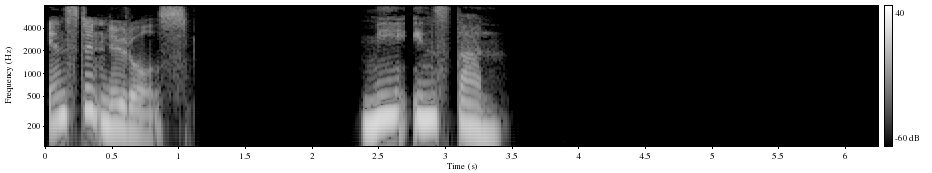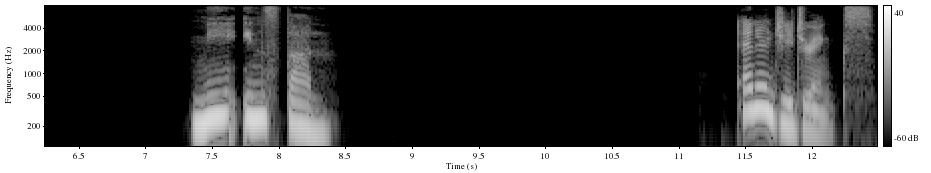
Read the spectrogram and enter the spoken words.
Instant noodles. Mie instan. Mie instan. Energy drinks.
